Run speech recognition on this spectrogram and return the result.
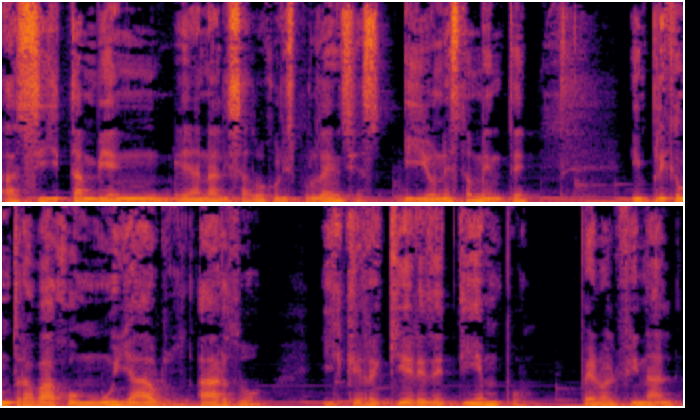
Así también he analizado jurisprudencias y honestamente implica un trabajo muy arduo y que requiere de tiempo, pero al final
